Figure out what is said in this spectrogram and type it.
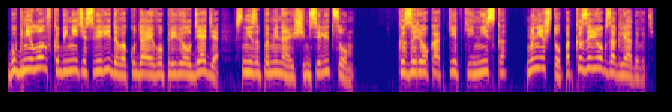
Бубнил он в кабинете Свиридова, куда его привел дядя с незапоминающимся лицом. Козырек от кепки низко. Мне что, под козырек заглядывать?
